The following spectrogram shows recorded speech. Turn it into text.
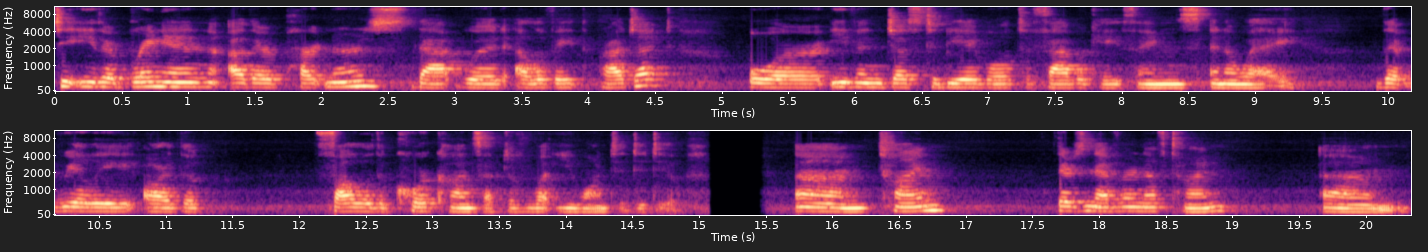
to either bring in other partners that would elevate the project, or even just to be able to fabricate things in a way that really are the follow the core concept of what you wanted to do. Um, time, there's never enough time. Um,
